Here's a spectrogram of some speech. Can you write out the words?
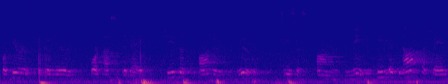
For here is the good news for us today. Jesus honors you. Jesus honors me. He is not ashamed.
